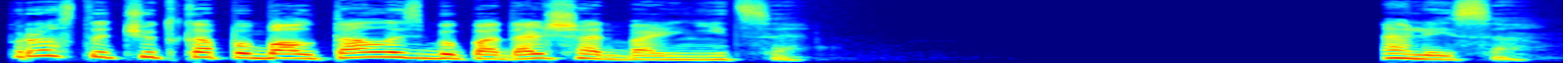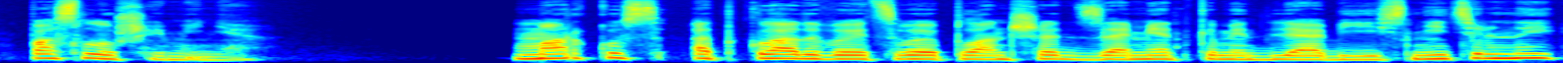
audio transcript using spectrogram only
«Просто чутка поболталась бы подальше от больницы». «Алиса, послушай меня. Маркус откладывает свой планшет с заметками для объяснительной,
